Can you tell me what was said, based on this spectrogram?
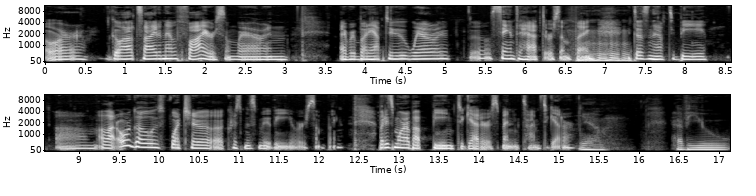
or go outside and have a fire somewhere and everybody have to wear a, a Santa hat or something. it doesn't have to be um, a lot, or go watch a, a Christmas movie or something. But it's more about being together, spending time together. Yeah. Have you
